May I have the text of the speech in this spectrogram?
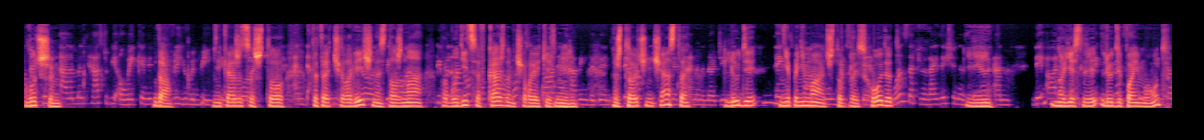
лучшим. Да, мне кажется, что вот эта человечность должна пробудиться в каждом человеке в мире. Потому что очень часто люди не понимают, что происходит, и но если люди поймут,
